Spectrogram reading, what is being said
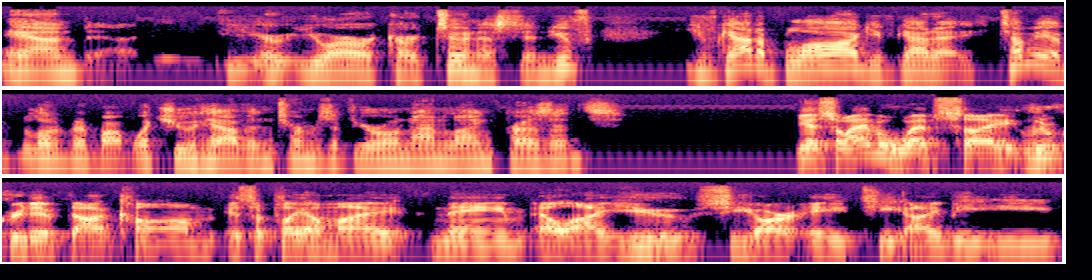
And uh, you you are a cartoonist, and you've you've got a blog. You've got a tell me a little bit about what you have in terms of your own online presence. Yeah, so I have a website, liucrative.com. It's a play on my name, L I U C R A T I V E.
